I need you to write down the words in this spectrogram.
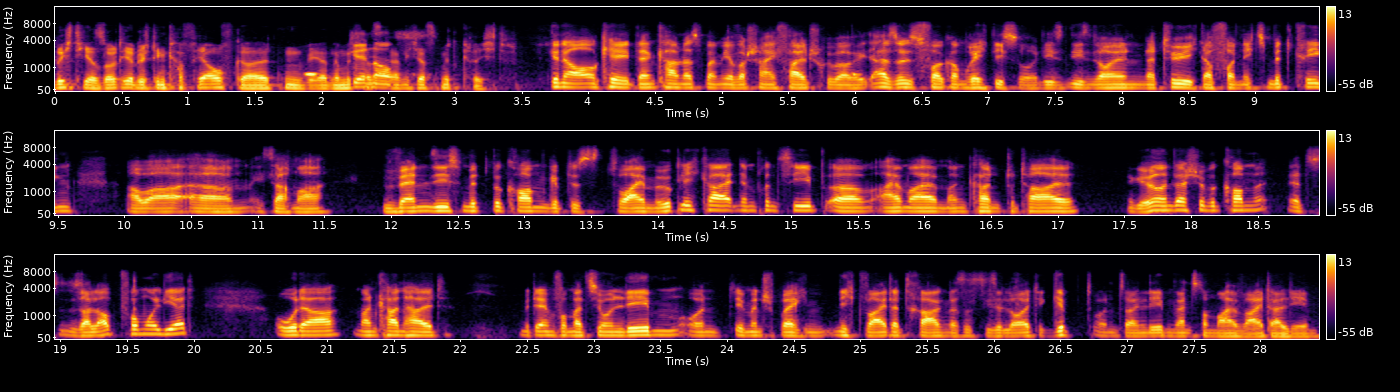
Richtig, er sollte ja durch den Kaffee aufgehalten werden, damit er Genau. das gar nicht erst mitkriegt. Genau, okay, dann kam das bei mir wahrscheinlich falsch rüber. Also ist vollkommen richtig so. Die, die sollen natürlich davon nichts mitkriegen, aber ähm, ich sag mal, wenn sie es mitbekommen, gibt es zwei Möglichkeiten im Prinzip. Ähm, einmal, man kann total eine Gehirnwäsche bekommen, jetzt salopp formuliert, oder man kann halt mit der Information leben und dementsprechend nicht weitertragen, dass es diese Leute gibt und sein Leben ganz normal weiterleben.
